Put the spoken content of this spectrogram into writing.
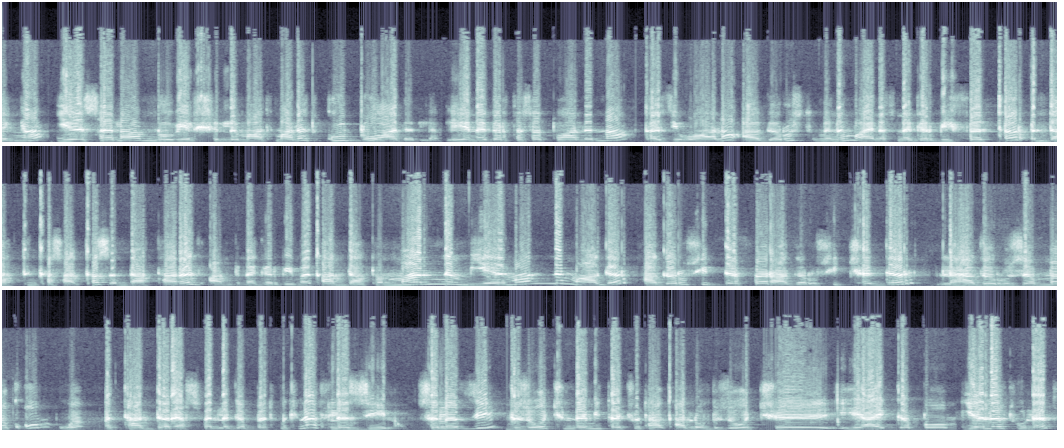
ሁለተኛ የሰላም ኖቤል ሽልማት ማለት ጉቦ አይደለም። ይሄ ነገር ተሰጥቷልና ከዚህ በኋላ አገር ውስጥ ምንም አይነት ነገር ቢፈጠር እንዳትንቀሳቀስ፣ እንዳታረግ፣ አንድ ነገር ቢመጣ እንዳትሆን። ማንም የማንም ሀገር ሀገሩ ሲደፈር፣ ሀገሩ ሲቸገር ለሀገሩ ዘመቆም ወታደር ያስፈለገበት ምክንያት ለዚህ ነው። ስለዚህ ብዙዎች እንደሚተቹ ታውቃለሁ። ብዙዎች ይሄ አይገባውም የዕለት ሁለት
